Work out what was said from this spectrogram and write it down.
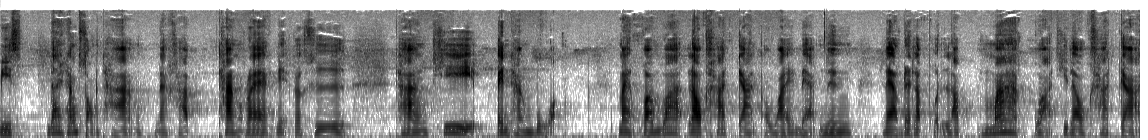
มีได้ทั้งสองทางนะครับ ทางแรกเนี่ยก็คือ ทางที่เป็นทางบวก หมายความว่าเราคาดการเอาไว้แบบหนึง่ง แล้วได้รับผลลัพธ์มากกว่าที่เราคาดการ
